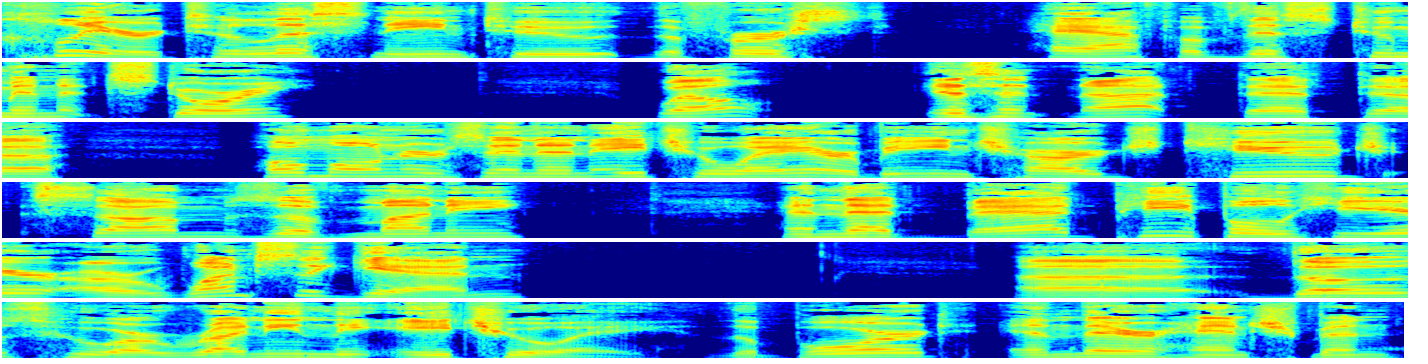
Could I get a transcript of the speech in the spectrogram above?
clear to listening to the first half of this two minute story? Well, is it not that uh, homeowners in an HOA are being charged huge sums of money and that bad people here are once again uh, those who are running the HOA, the board and their henchmen,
